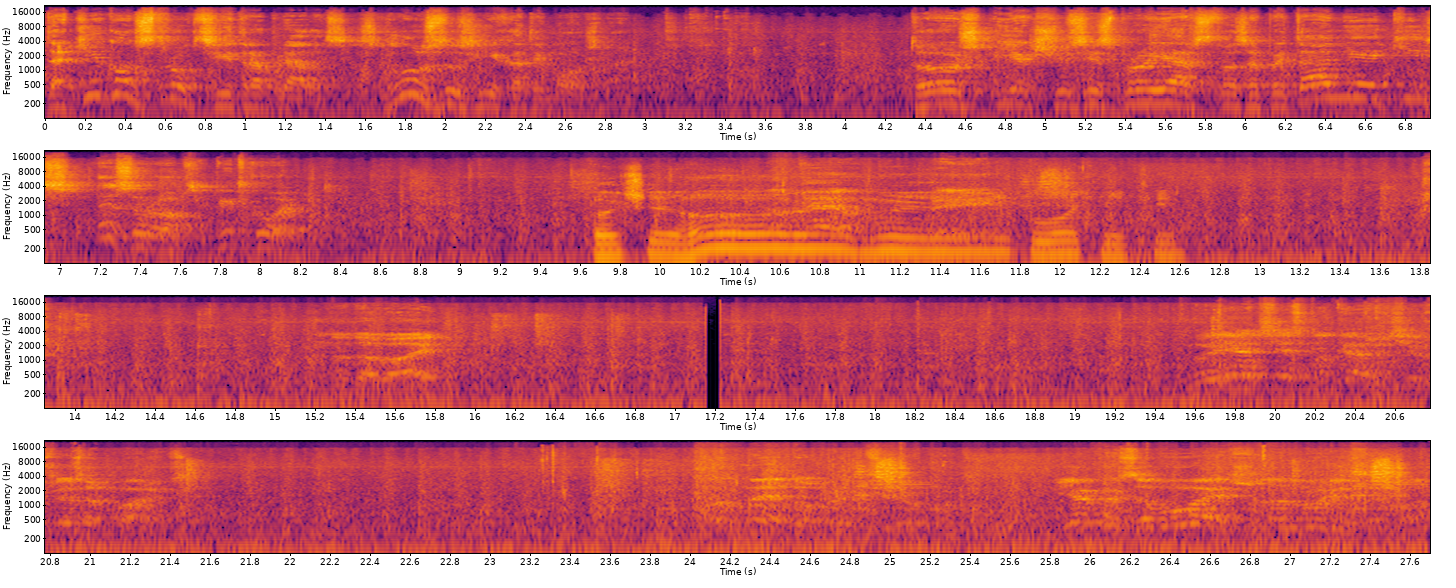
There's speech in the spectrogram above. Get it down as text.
Такі конструкції траплялися, з глузду з'їхати можна. Тож, якщо зі зброярства запитання якісь, не соромся, підходь. Кочегары мы плотники. Ну давай. Ну я, чесно кажучи, вже запарився. Одне добре в цій роботі. Якось забуваєш, що на дворі зима.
